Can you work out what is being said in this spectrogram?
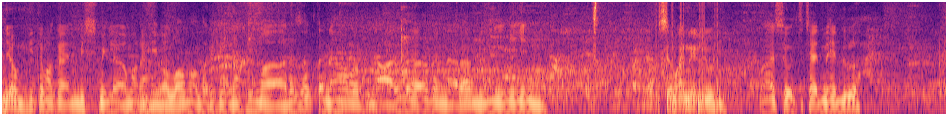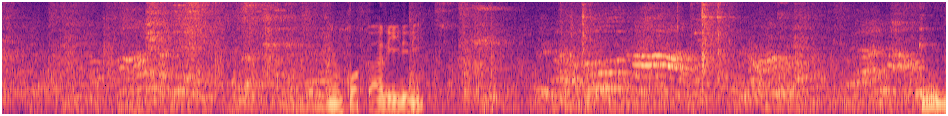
Jom kita makan. Bismillahirrahmanirrahim. Allahumma barik lana fima razaqtana wa qina azaban nar amin. Rasa mana dulu ni? Rasa roti canai dulu lah. Dengan kuah kari dia ni. Hmm.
